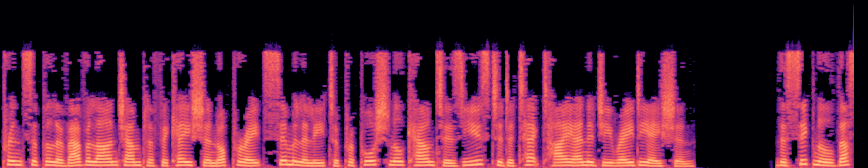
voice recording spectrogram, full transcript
principle of avalanche amplification operates similarly to proportional counters used to detect high-energy radiation. The signal thus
